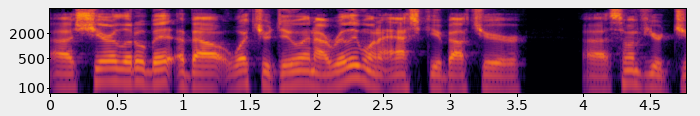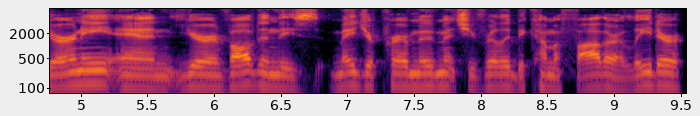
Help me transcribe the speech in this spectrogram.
uh, share a little bit about what you're doing. I really want to ask you about your uh, some of your journey and you're involved in these major prayer movements. You've really become a father, a leader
